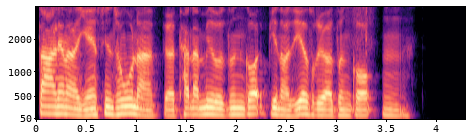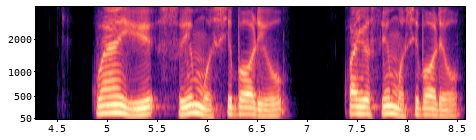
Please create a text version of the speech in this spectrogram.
大量的延伸出物呢，表它的密度增高，比脑结节速度要增高。嗯，关于水母细胞瘤，关于水母细胞瘤，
